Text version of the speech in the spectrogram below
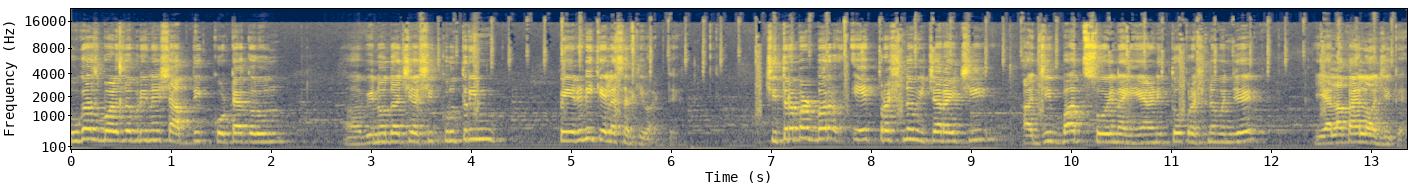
उगाच बळजबरीने शाब्दिक कोट्या करून विनोदाची अशी कृत्रिम पेरणी केल्यासारखी वाटते. चित्रपटभर एक प्रश्न विचारायची अजिबात सोय नाही आहे आणि तो प्रश्न म्हणजे याला काय लॉजिक आहे?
